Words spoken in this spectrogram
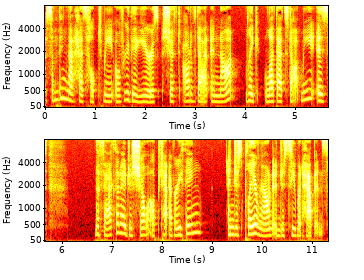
something that has helped me over the years shift out of that and not like let that stop me is the fact that I just show up to everything and just play around and just see what happens.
